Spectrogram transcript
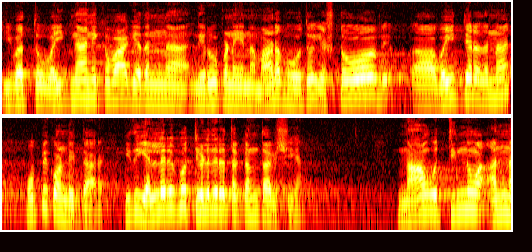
ಇವತ್ತು ವೈಜ್ಞಾನಿಕವಾಗಿ ಅದನ್ನು ನಿರೂಪಣೆಯನ್ನು ಮಾಡಬಹುದು, ಎಷ್ಟೋ ವೈದ್ಯರು ಅದನ್ನು ಒಪ್ಪಿಕೊಂಡಿದ್ದಾರೆ. ಇದು ಎಲ್ಲರಿಗೂ ತಿಳಿದಿರತಕ್ಕಂಥ ವಿಷಯ. ನಾವು ತಿನ್ನುವ ಅನ್ನ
